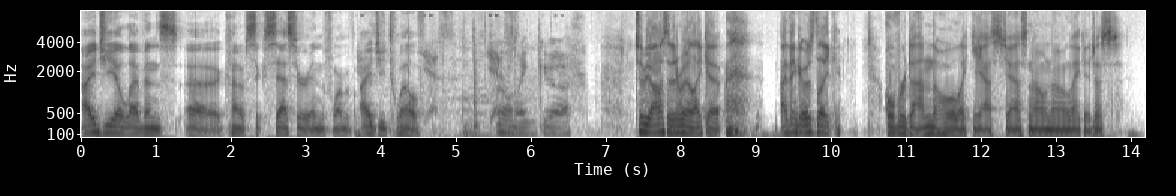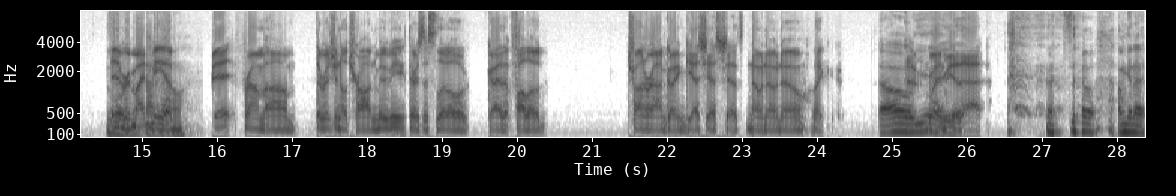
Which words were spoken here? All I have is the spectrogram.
IG-11's uh, kind of successor in the form of IG-12? Yes. oh my gosh. to be honest, I didn't really like it. I think it was like overdone. The whole like yes, yes, no, no. Like it just. It reminded me don't a bit from um, the original Tron movie. There's this little guy that followed trotting around going yes, yes, yes, no, no, no. Like Oh it yeah. reminded me yeah. of that. so I'm gonna.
